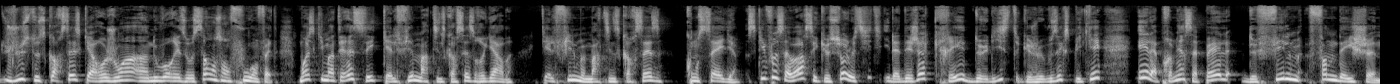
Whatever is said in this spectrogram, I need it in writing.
juste Scorsese qui a rejoint un nouveau réseau, ça on s'en fout en fait. Moi ce qui m'intéresse c'est quel film Martin Scorsese regarde, quel film Martin Scorsese Ce qu'il faut savoir, c'est que sur le site, il a déjà créé deux listes que je vais vous expliquer. Et la première s'appelle The Film Foundation.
